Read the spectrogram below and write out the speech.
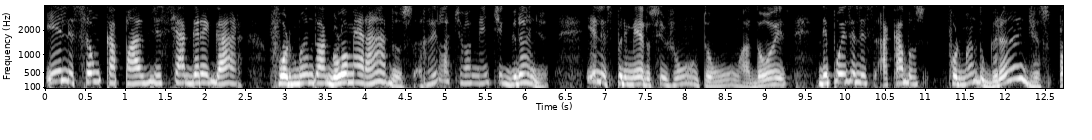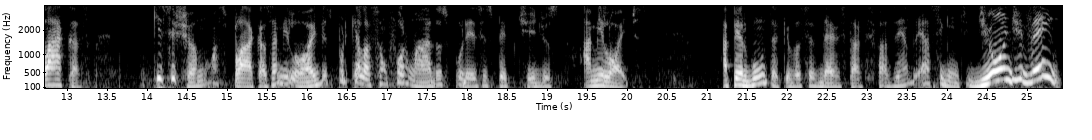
eles são capazes de se agregar, formando aglomerados relativamente grandes. Eles primeiro se juntam, um a dois, depois eles acabam formando grandes placas, que se chamam as placas amiloides, porque elas são formadas por esses peptídeos amiloides. A pergunta que vocês devem estar se fazendo é a seguinte, de onde vêm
